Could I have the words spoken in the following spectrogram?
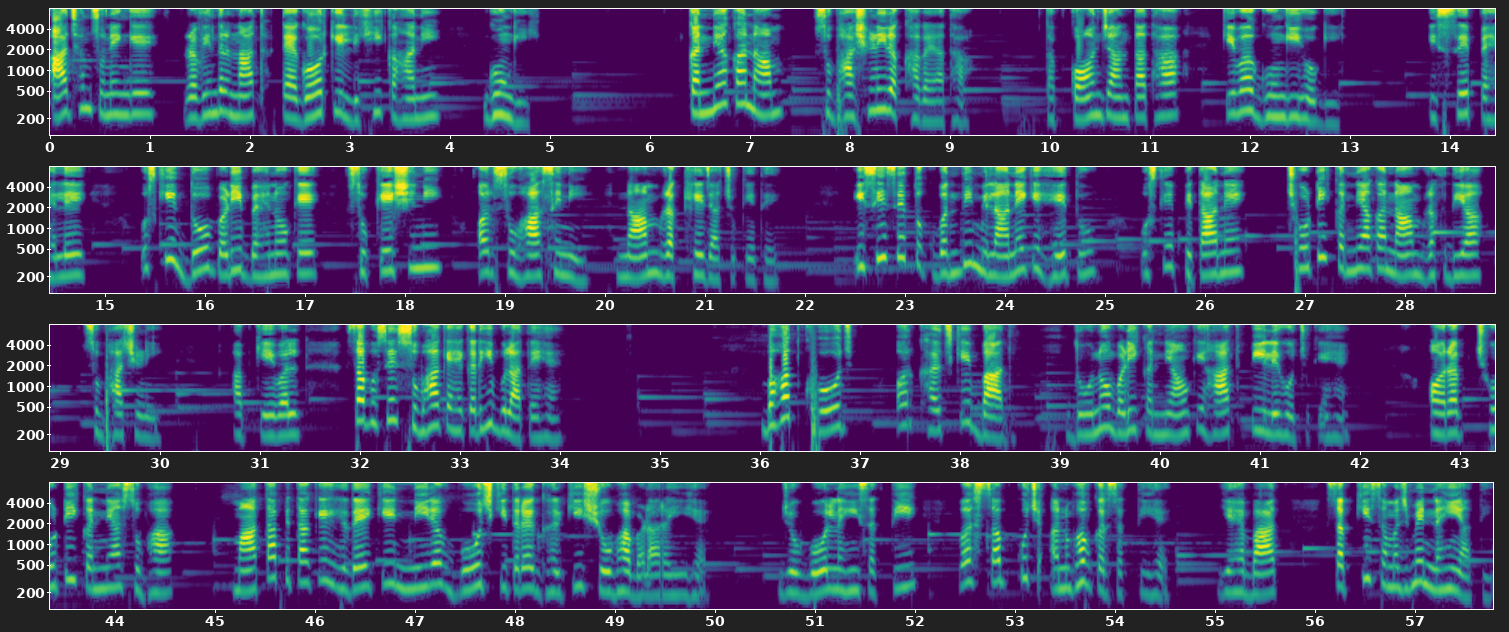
आज हम सुनेंगे रविंद्रनाथ टैगोर की लिखी कहानी गूँगी। कन्या का नाम सुभाषिणी रखा गया था। तब कौन जानता था कि वह गूँगी होगी? इससे पहले उसकी दो बड़ी बहनों के सुकेशिनी और सुहासिनी नाम रखे जा चुके थे। इसी से तुकबंदी मिलाने के हेतु उसके पिता ने छोटी कन्या का नाम रख दिया सुभाषिणी। अब केवल सब उसे सुबह कहकर ही बुलाते हैं। बहुत खोज और खर्च के बाद दोनों बड़ी कन्याओं के हाथ पीले हो चुके हैं और अब छोटी कन्या सुबह माता पिता के हृदय के नीरव बोझ की तरह घर की शोभा बढ़ा रही है। जो बोल नहीं सकती, वह सब कुछ अनुभव कर सकती है। यह बात सबकी समझ में नहीं आती।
